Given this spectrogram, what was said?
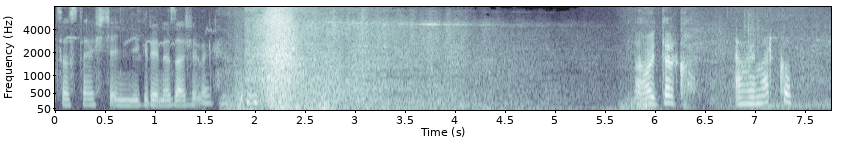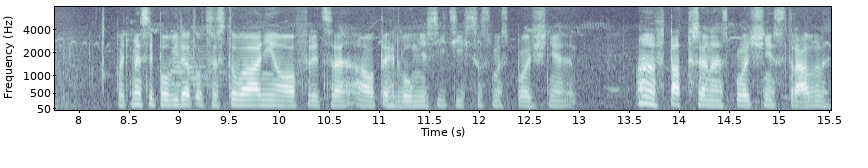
co jste ještě nikdy nezažili. Ahoj Terko. Ahoj Marku. Pojďme si povídat o cestování o Africe a o těch dvou měsících, co jsme společně v Tatře ne, společně strávili.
